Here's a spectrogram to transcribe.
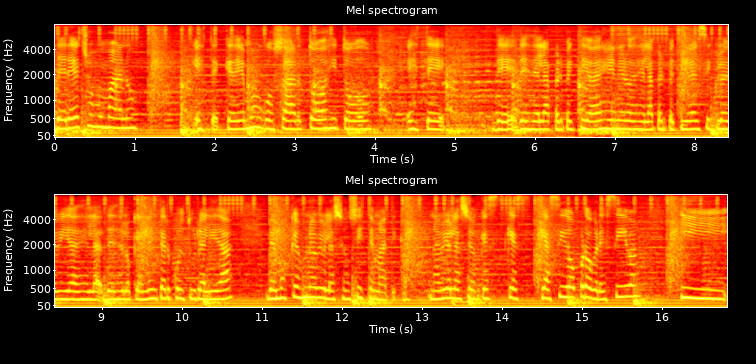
derechos humanos este, que debemos gozar todas y todos, este, desde la perspectiva de género, desde la perspectiva del ciclo de vida, desde, lo que es la interculturalidad, vemos que es una violación sistemática, una violación que, que, ha sido progresiva y,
